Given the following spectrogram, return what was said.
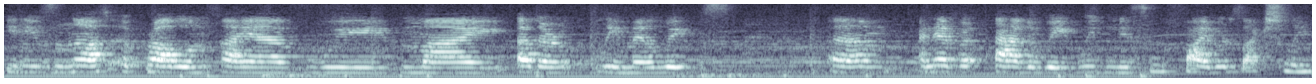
it is not a problem I have with my other L-Email wigs. Um, I never had a wig with missing fibers actually.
